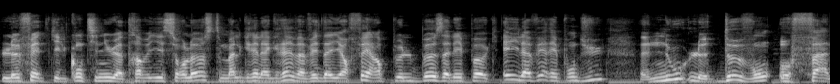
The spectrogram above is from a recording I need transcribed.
Le fait qu'il continue à travailler sur Lost malgré la grève avait d'ailleurs fait un peu le buzz à l'époque et il avait répondu « Nous le devons aux fans ».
